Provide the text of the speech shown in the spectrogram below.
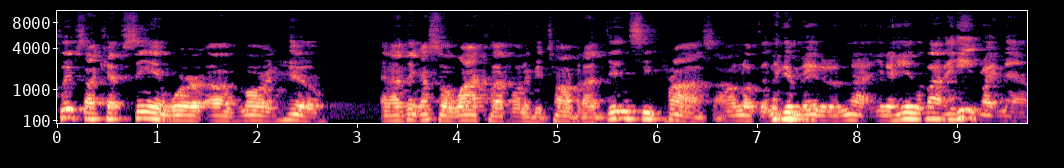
clips I kept seeing were of Lauryn Hill, and I think I saw Wyclef on the guitar, but I didn't see Pras. I don't know if that nigga made it or not. You know, he in a lot of heat right now,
